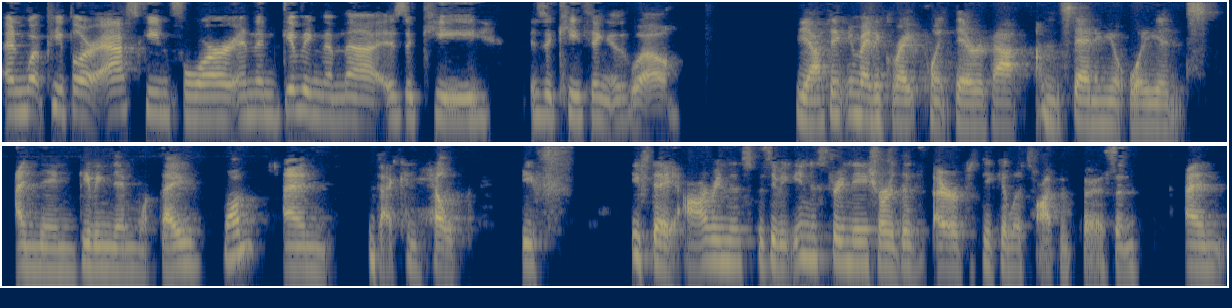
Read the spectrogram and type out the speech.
and what people are asking for and then giving them that is a key is a key thing as well. Yeah, I think you made a great point there about understanding your audience and then giving them what they want and that can help if if they are in a specific industry niche or they're a particular type of person. And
